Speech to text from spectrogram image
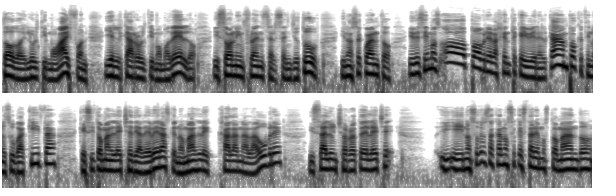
todo, el último iPhone y el carro último modelo, y son influencers en YouTube y no sé cuánto? Y decimos, oh, pobre la gente que vive en el campo, que tiene su vaquita, que sí toman leche de adeveras, que nomás le jalan a la ubre y sale un chorrote de leche. Y, y nosotros acá no sé qué estaremos tomando,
